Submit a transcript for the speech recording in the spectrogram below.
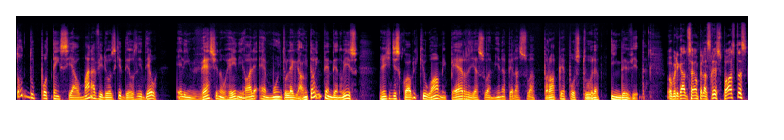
todo o potencial maravilhoso que Deus lhe deu, ele investe no reino e olha, é muito legal. Então, entendendo isso, a gente descobre que o homem perde a sua mina pela sua própria postura indevida. Obrigado, Sayão, pelas respostas,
